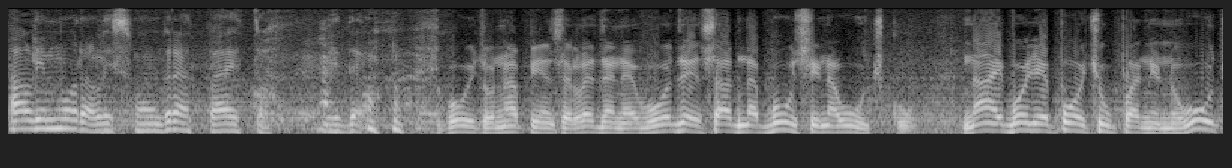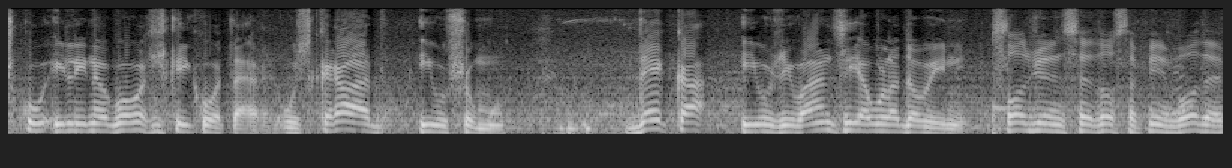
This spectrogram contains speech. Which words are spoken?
Ali morali smo u grad, pa eto, idemo. Ujutro napijem se ledene vode, sad na busi na Učku. Najbolje poći u planinu Učku ili na Gorski kotar, u skrad i u šumu. Deka i uživancija u ladovini. Slađujem se, dosta pijem vode,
